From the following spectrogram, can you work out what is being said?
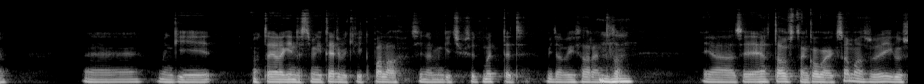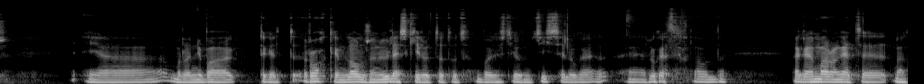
äh, mingi, noh, ta ei ole kindlasti mingi terviklik pala, siin on mingid siuksed mõtted, mida võiks arendada mm. -hmm. ja see jah, taust on kogu aeg sama, sul õigus. ja mul on juba tegelikult rohkem laulusõnu üles kirjutatud, ma pole just jõudnud sisse lugeda, äh, lugeda, laulda aga ma arvan ka, et noh,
